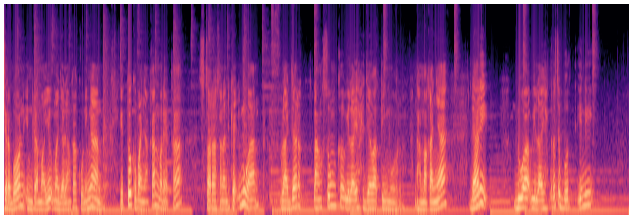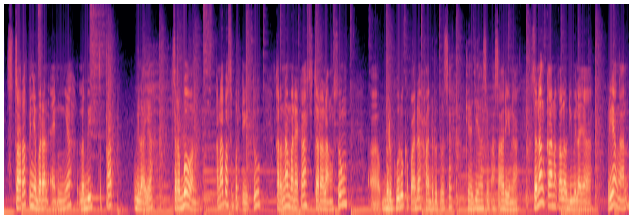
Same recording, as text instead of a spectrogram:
Cirebon, Indramayu, Majalengka, Kuningan. Itu kebanyakan mereka secara sanad keilmuan belajar langsung ke wilayah Jawa Timur. Nah, makanya dari dua wilayah tersebut ini secara penyebaran NU-nya lebih cepat wilayah Cirebon. Kenapa seperti itu? Karena mereka secara langsung uh, berguru kepada Hadratus Syekh Haji Hasim Asari. Nah, sedangkan kalau di wilayah Priangan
